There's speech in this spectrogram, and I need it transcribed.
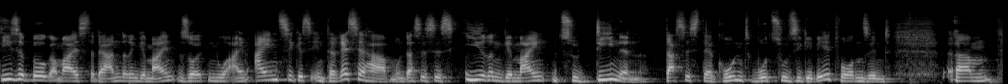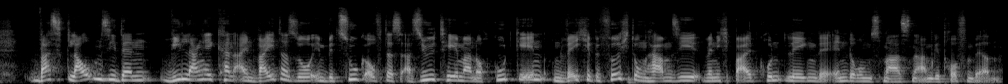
diese Bürgermeister der anderen Gemeinden sollten nur ein einziges Interesse haben und das ist es, ihren Gemeinden zu dienen. Das ist der Grund, wozu sie gewählt worden sind. Ähm, was glauben Sie denn, wie lange kann ein weiter so in Bezug auf das Asylthema noch gut gehen und welche Befürchtungen haben Sie, wenn nicht bald grundlegende Änderungsmaßnahmen getroffen werden?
